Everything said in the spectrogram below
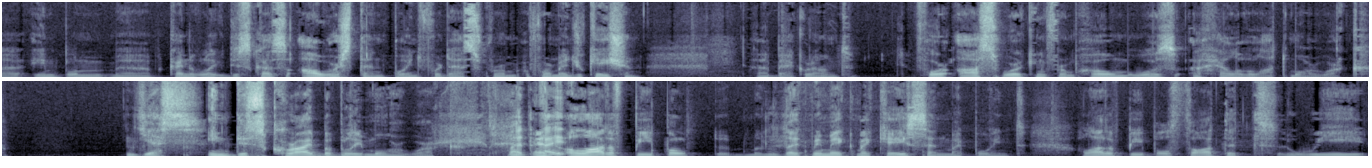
uh, implement, uh, kind of like discuss our standpoint for this from from education uh, background? For us, working from home was a hell of a lot more work, Yes, indescribably more work. But and I- a lot of people, let me make my case and my point. A lot of people thought that we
